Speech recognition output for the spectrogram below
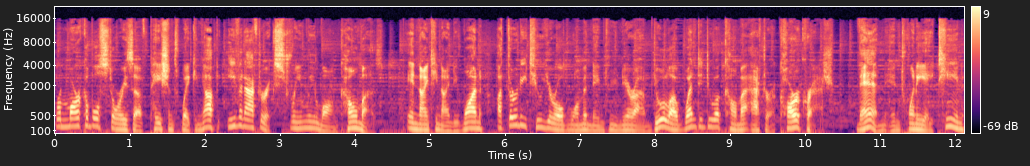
remarkable stories of patients waking up even after extremely long comas. In 1991, a 32 year old woman named Munira Abdullah went into a coma after a car crash. Then, in 2018,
